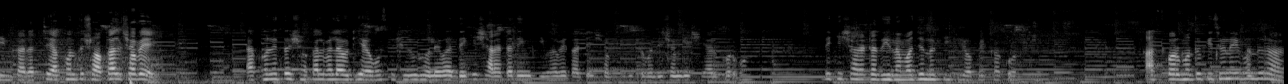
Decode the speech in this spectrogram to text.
দিন কাটাচ্ছে। এখন তো সকাল সবে। এখনই তো সকালবেলা উঠে অবস্থা শুরু হলে। এবার দেখি সারাটা দিন কীভাবে কাটে সব কিছু তোমাদের সঙ্গে শেয়ার করব। দেখি সারাটা দিন আমার জন্য কী কী অপেক্ষা করছে। কাজকর্ম তো কিছু নেই বন্ধুরা,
